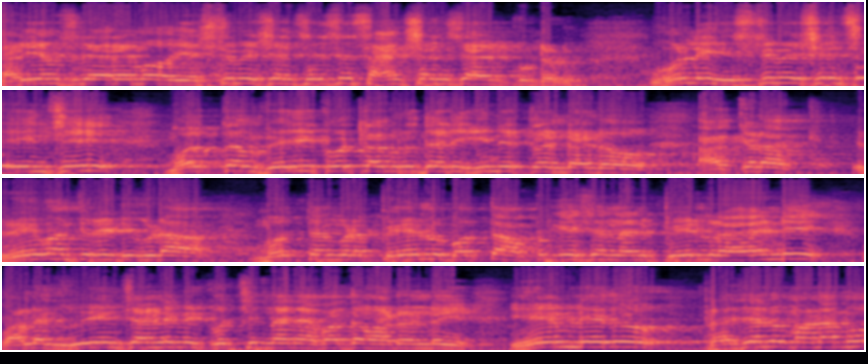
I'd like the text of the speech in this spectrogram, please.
కడియంస్ గారేమో ఎస్టిమేషన్ చేసి శాంక్షన్స్ అనుకుంటాడు ఓన్లీ ఎస్టిమేషన్ చేయించి మొత్తం వెయ్యి కోట్ల అభివృద్ధి అని ఈయన ఎట్లా అంటాడో అక్కడ రేవంత్ రెడ్డి కూడా మొత్తం కూడా పేర్లు మొత్తం అప్లికేషన్లు అని పేర్లు రాయండి వాళ్ళకి చూపించండి మీకు వచ్చిందని అబద్ధం ఆడండి. ఏం లేదు ప్రజలు మనము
